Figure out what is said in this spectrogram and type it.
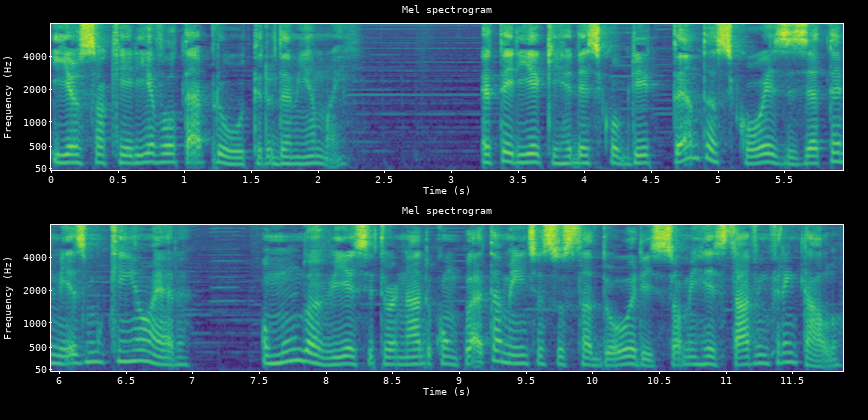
E eu só queria voltar para o útero da minha mãe. Eu teria que redescobrir tantas coisas e até mesmo quem eu era. O mundo havia se tornado completamente assustador e só me restava enfrentá-lo.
